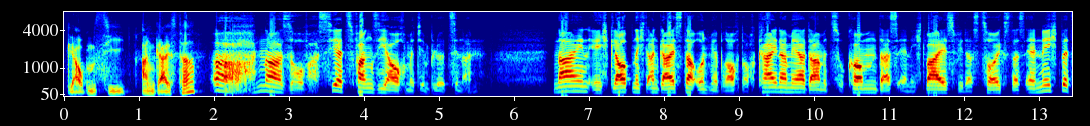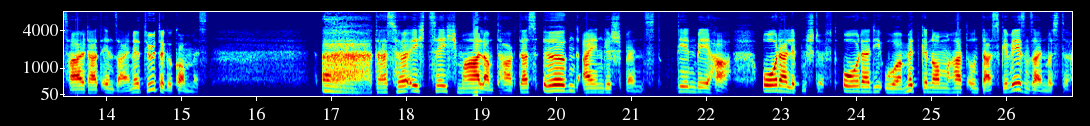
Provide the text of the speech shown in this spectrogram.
Glauben Sie an Geister? Ach, na sowas. Jetzt fangen Sie auch mit dem Blödsinn an. Nein, ich glaub nicht an Geister und mir braucht auch keiner mehr damit zu kommen, dass er nicht weiß, wie das Zeugs, das er nicht bezahlt hat, in seine Tüte gekommen ist. Ah, Das höre ich zigmal am Tag, dass irgendein Gespenst den BH oder Lippenstift oder die Uhr mitgenommen hat und das gewesen sein müsste.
